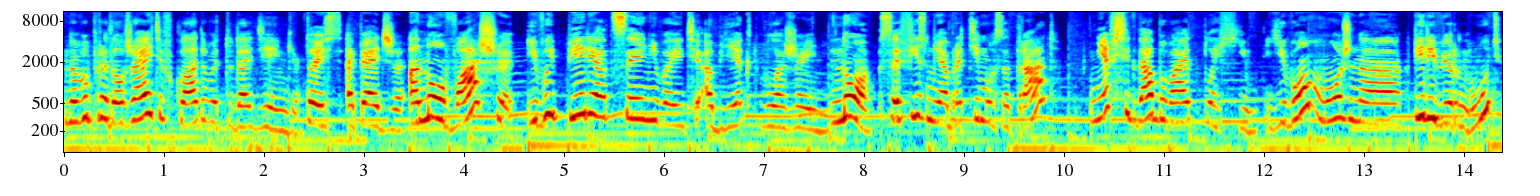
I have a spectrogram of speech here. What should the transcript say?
но вы продолжаете вкладывать туда деньги. То есть, опять же, оно ваше, и вы переоцениваете объект вложений. Но софизм необратимых затрат не всегда бывает плохим. Его можно перевернуть,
